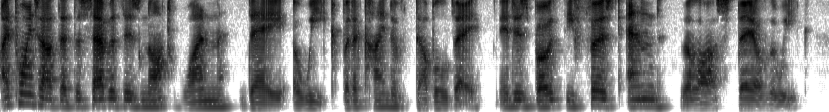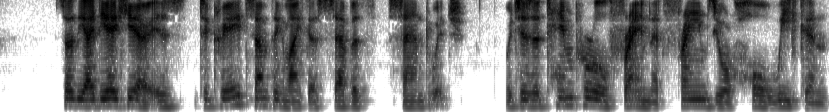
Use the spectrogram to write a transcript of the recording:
I point out that the Sabbath is not one day a week, but a kind of double day. It is both the first and the last day of the week. So the idea here is to create something like a Sabbath sandwich which is a temporal frame that frames your whole week and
